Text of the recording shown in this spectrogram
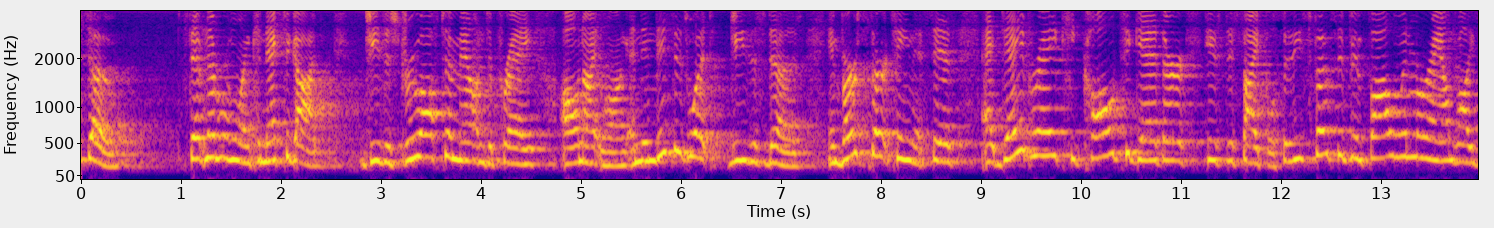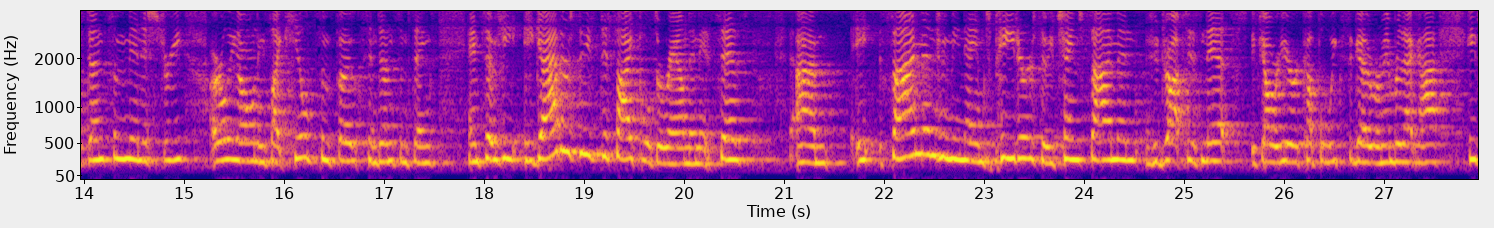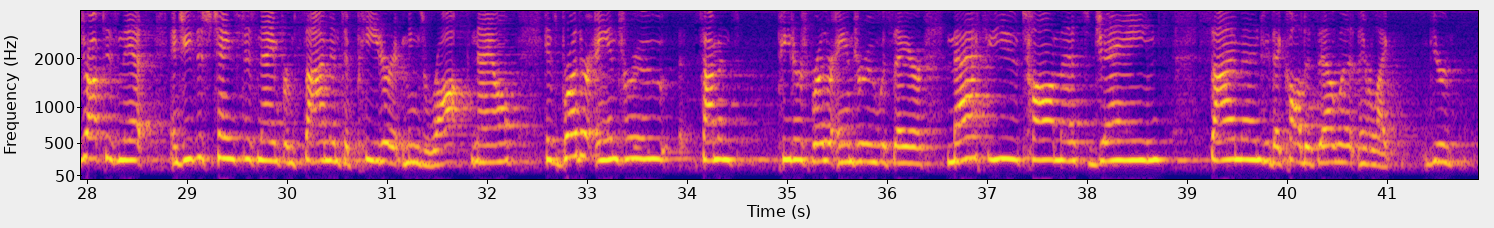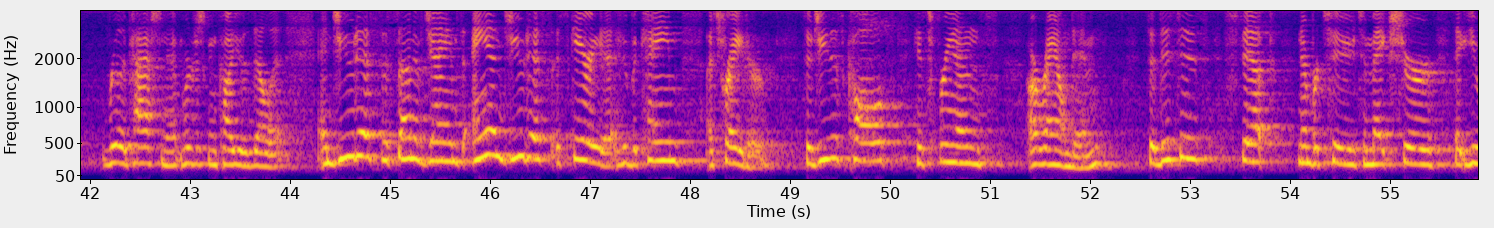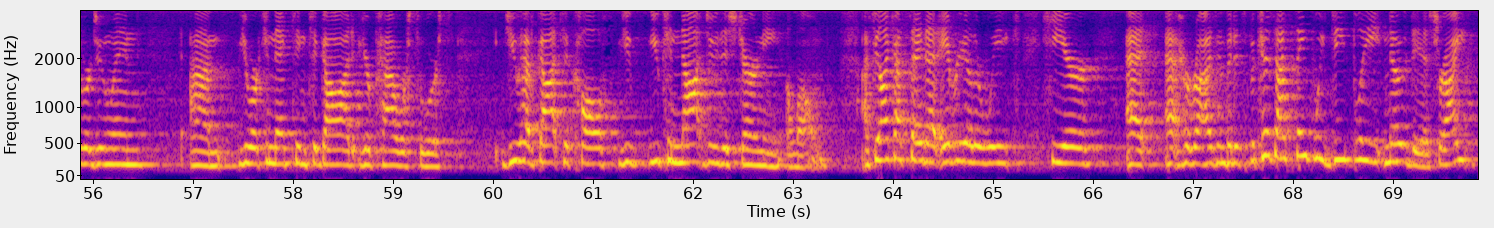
So, Step number one connect to God. Jesus drew off to a mountain to pray all night long. And then this is what Jesus does. In verse 13, it says, At daybreak, he called together his disciples. So these folks have been following him around while he's done some ministry early on. He's like healed some folks and done some things. And so he, he gathers these disciples around, and it says, um, Simon, whom he named Peter, so he changed Simon, who dropped his nets. If y'all were here a couple weeks ago, remember that guy? He dropped his nets, and Jesus changed his name from Simon to Peter. It means rock now. His brother Andrew, Simon's Peter's brother Andrew was there. Matthew, Thomas, James, Simon, who they called a zealot. They were like, You're really passionate. We're just going to call you a zealot. And Judas, the son of James, and Judas Iscariot, who became a traitor. So Jesus calls his friends around him. So this is step number two to make sure that you are doing, um, you are connecting to God, your power source. You have got to call, you, you cannot do this journey alone. I feel like I say that every other week here at, at Horizon, but it's because I think we deeply know this, right?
